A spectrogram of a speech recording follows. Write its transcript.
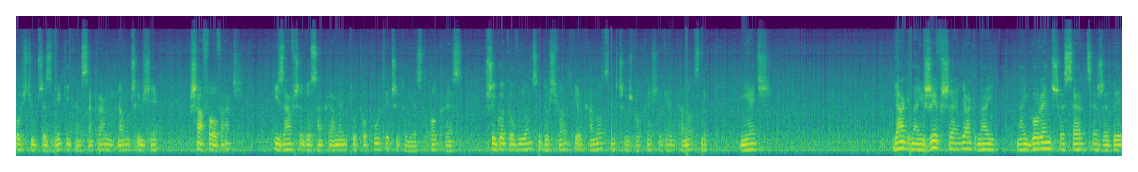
Kościół przez wieki ten sakrament nauczył się szafować i zawsze do sakramentu pokuty, czy to jest okres przygotowujący do świąt wielkanocnych, czy już w okresie wielkanocnych, mieć jak najżywsze, jak naj, najgorętsze serce, żeby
